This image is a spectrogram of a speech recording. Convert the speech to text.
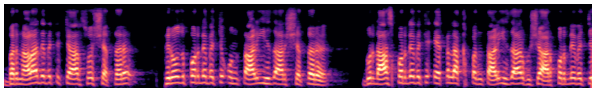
ਬਰਨਾਲਾ ਦੇ ਵਿੱਚ 476 ਫਿਰੋਜ਼ਪੁਰ ਦੇ ਵਿੱਚ 39076 ਗੁਰਦਾਸਪੁਰ ਦੇ ਵਿੱਚ 145000 ਹੁਸ਼ਿਆਰਪੁਰ ਦੇ ਵਿੱਚ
